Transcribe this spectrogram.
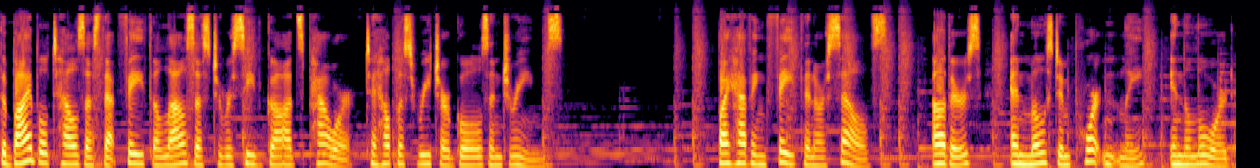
The Bible tells us that faith allows us to receive God's power to help us reach our goals and dreams. By having faith in ourselves, others, and most importantly, in the Lord,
